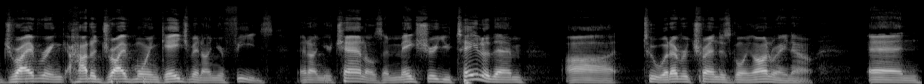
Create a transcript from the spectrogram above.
driving how to drive more engagement on your feeds and on your channels, and make sure you tailor them uh, to whatever trend is going on right now. And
